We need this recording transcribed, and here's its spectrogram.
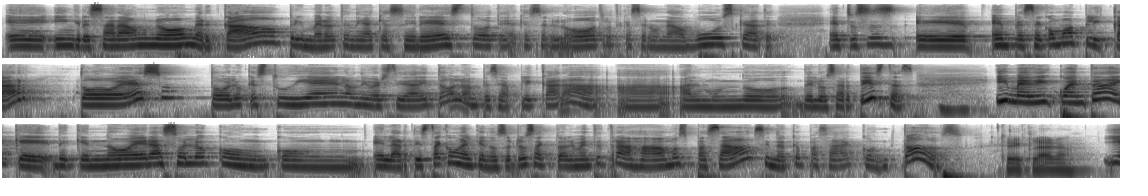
eh, ingresar a un nuevo mercado, primero tenía que hacer esto, tenía que hacer lo otro, tenía que hacer una búsqueda. Entonces eh, empecé como a aplicar todo eso todo lo que estudié en la universidad y todo lo empecé a aplicar a, al mundo de los artistas. Y me di cuenta de que, de que no era solo con, con, el artista con el que nosotros actualmente trabajábamos pasaba, sino que pasaba con todos. Sí, claro. Y,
